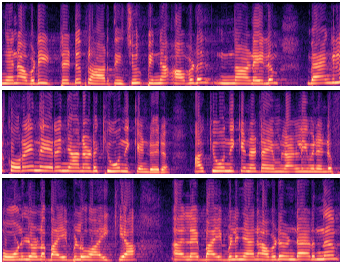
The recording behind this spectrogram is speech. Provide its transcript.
ഞാൻ അവിടെ ഇട്ടിട്ട് പ്രാർത്ഥിച്ചു. പിന്നെ അവിടെ നിന്നാണേലും ബാങ്കിൽ കുറേ നേരം ഞാൻ അവിടെ ക്യൂ നിൽക്കേണ്ടി വരും. ആ ക്യൂ നിൽക്കുന്ന ടൈമിലാണെങ്കിൽ ഇവൻ എന്റെ ഫോണിലുള്ള ബൈബിൾ വായിക്കുക. അല്ലെ ബൈബിൾ ഞാൻ അവിടെ ഉണ്ടായിരുന്ന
